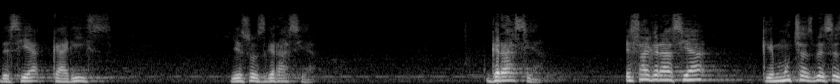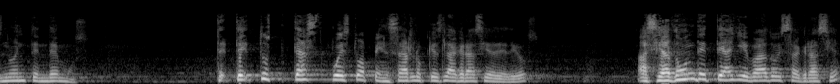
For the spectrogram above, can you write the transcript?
decía cariz. Y eso es gracia. Gracia. Esa gracia que muchas veces no entendemos. ¿Tú te has puesto a pensar lo que es la gracia de Dios? ¿Hacia dónde te ha llevado esa gracia?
